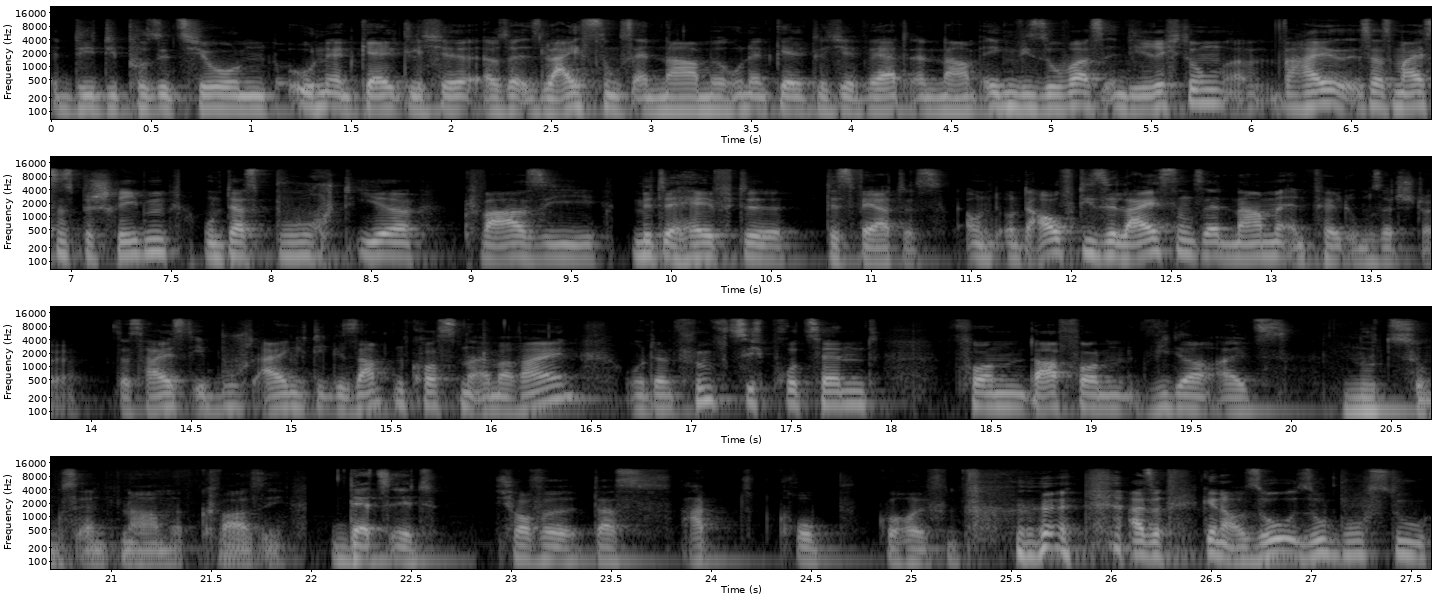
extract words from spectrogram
die, die Position unentgeltliche, also Leistungsentnahme, unentgeltliche Wertentnahme, irgendwie sowas in die Richtung äh, ist das meistens beschrieben und das bucht ihr quasi mit der Hälfte des Wertes. Und, und auf diese Leistungsentnahme entfällt Umsatzsteuer. Das heißt, ihr bucht eigentlich die gesamten Kosten einmal rein und dann 50 Prozent von davon wieder als Nutzungsentnahme quasi. That's it. Ich hoffe, das hat grob geholfen. also genau, so, so buchst, du,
